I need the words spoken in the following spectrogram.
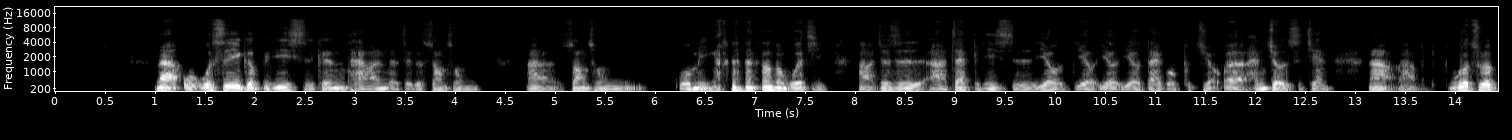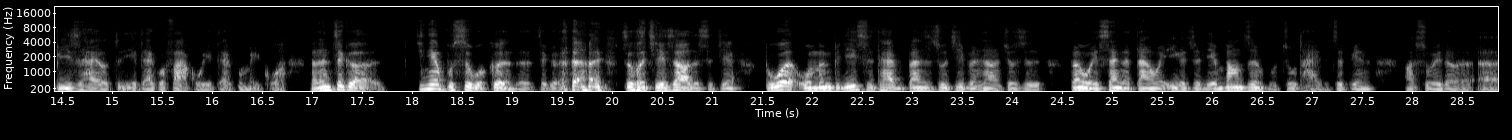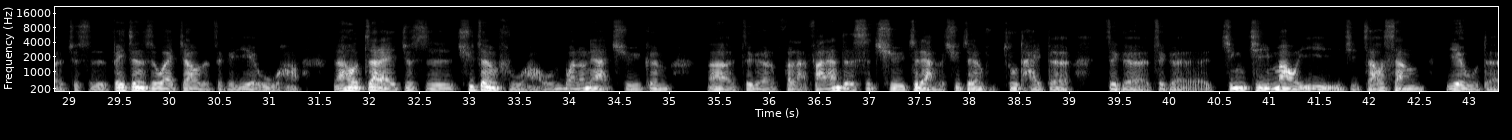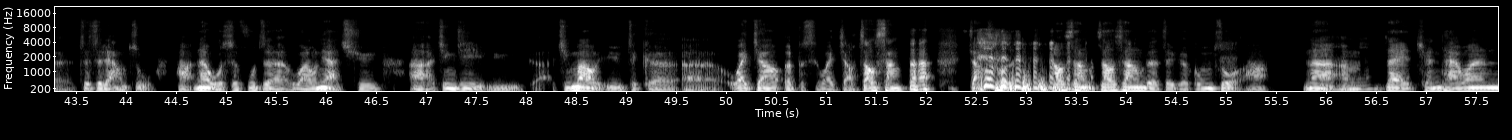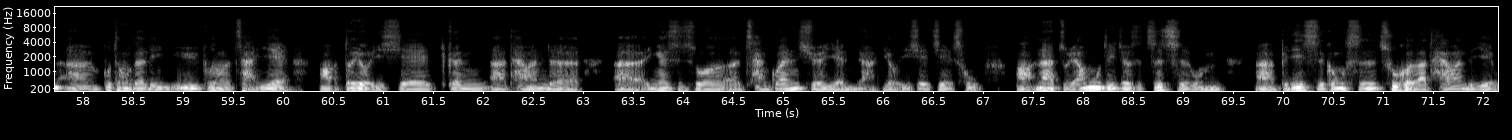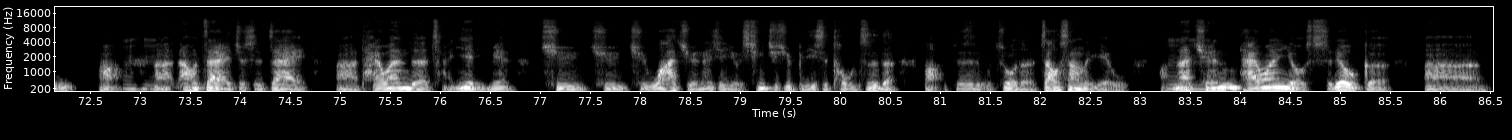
那我我是一个比利时跟台湾的这个双重啊双重国民，呵呵双重国籍啊，就是啊在比利时有有有有待过不久呃很久的时间。那啊不过除了比利时，还有也待过法国，也待过美国。反正这个今天不是我个人的这个呵呵 自我介绍的时间。不过我们比利时台北办事处基本上就是。分为三个单位，一个是联邦政府驻台的这边啊，所谓的呃，就是非正式外交的这个业务哈，然后再来就是区政府哈，我们瓦隆尼亚区跟啊这个法兰法兰德斯区这两个区政府驻台的这个这个经济贸易以及招商业务的这是两组啊。那我是负责瓦隆尼亚区啊经济与呃经贸与这个呃外交呃不是外交招商，讲错了，招商招商的这个工作啊。那嗯，在全台湾嗯不同的领域、不同的产业啊，都有一些跟啊台湾的呃，应该是说呃产官学研啊有一些接触啊。那主要目的就是支持我们啊比利时公司出口到台湾的业务啊啊，然后再来就是在啊台湾的产业里面去去去挖掘那些有兴趣去比利时投资的啊，就是我做的招商的业务啊。那全台湾有十六个。啊、呃，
